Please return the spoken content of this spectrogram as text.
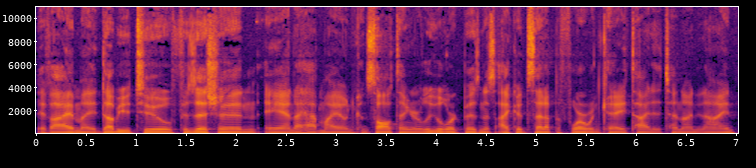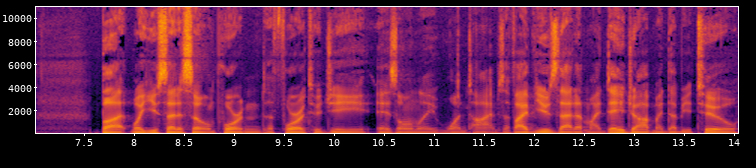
If I'm a W 2 physician and I have my own consulting or legal work business, I could set up a 401k tied to the 1099. But what you said is so important. The 402g is only one time. So if I've used that at my day job, my W 2,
